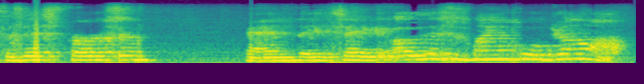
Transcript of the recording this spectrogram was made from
to this person, and they'd say, Oh, this is my Uncle John.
